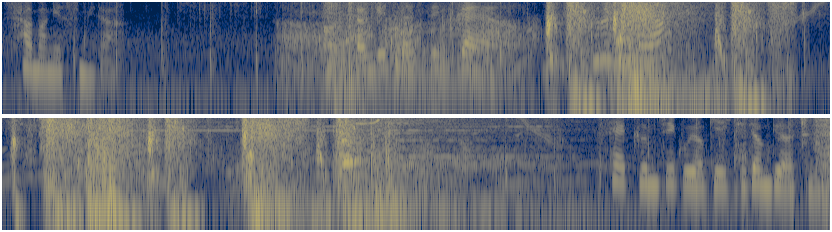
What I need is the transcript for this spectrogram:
사망했습니다. 어떤 게 들었을까요? 그러시나요? 새 금지 구역이 지정되었습니다.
